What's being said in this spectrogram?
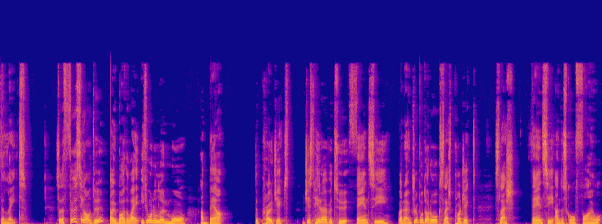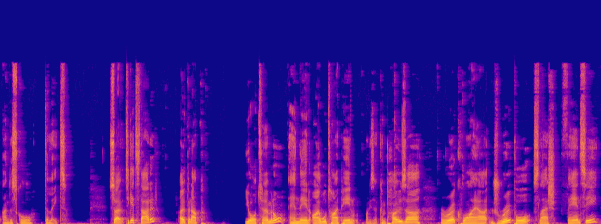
delete. So the first thing I'll do, oh, by the way, if you want to learn more about the project, just head over to fancy, well, no, drupal.org slash project slash fancy underscore file underscore delete. So to get started, open up your terminal and then I will type in, what is it, composer require Drupal slash fancy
